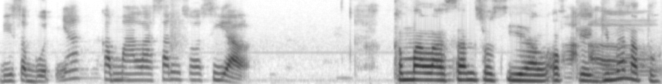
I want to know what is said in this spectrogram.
disebutnya kemalasan sosial Kemalasan sosial. Oke, Ah, gimana ah. tuh?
